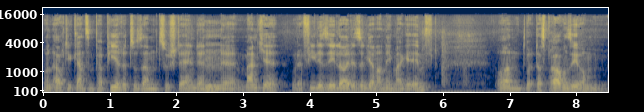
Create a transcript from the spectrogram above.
und auch die ganzen Papiere zusammenzustellen, denn mhm. Äh, manche oder viele Seeleute sind ja noch nicht mal geimpft. Und das brauchen sie, um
